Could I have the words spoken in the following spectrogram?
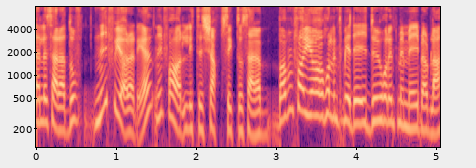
eller så här, då, ni får göra det, ni får ha lite tjafsigt och så här, bara, fan, jag håller inte med dig, du håller inte med mig, bla bla.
